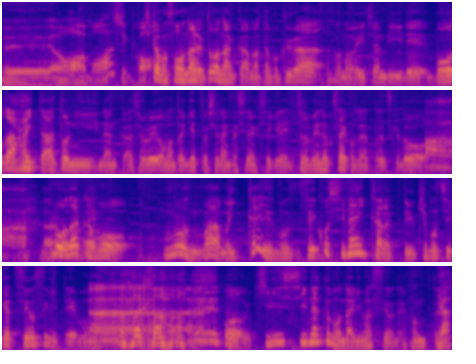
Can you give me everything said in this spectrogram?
へえあマジか。しかもそうなるとなんかまた僕がその H1B でボーダー入った後になんか書類をまたゲットしてなんかしなくちゃいけないちょっと面倒くさいことになったんですけどああなるほど、ね、もうなんかもうもうまあまあ1回でもう成功しないからっていう気持ちが強すぎてもうなんか もう気にしなくもなりますよね本当に。いや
